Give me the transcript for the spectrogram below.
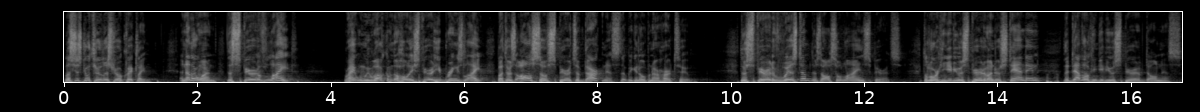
Let's just go through this real quickly. Another one, the spirit of light. Right? When we welcome the Holy Spirit, He brings light. But there's also spirits of darkness that we can open our heart to. There's spirit of wisdom, there's also lying spirits. The Lord can give you a spirit of understanding, the devil can give you a spirit of dullness.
